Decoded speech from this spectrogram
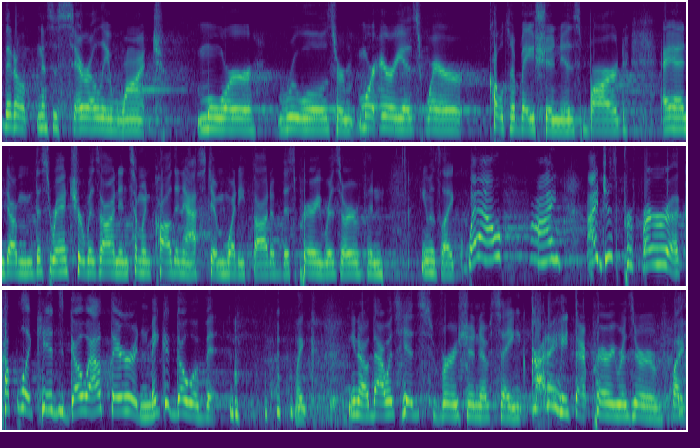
they don't necessarily want more rules or more areas where cultivation is barred. And um, this rancher was on, and someone called and asked him what he thought of this prairie reserve, and he was like, "Well, I I just prefer a couple of kids go out there and make a go of it." like, you know, that was his version of saying, God, I hate that prairie reserve. Like,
